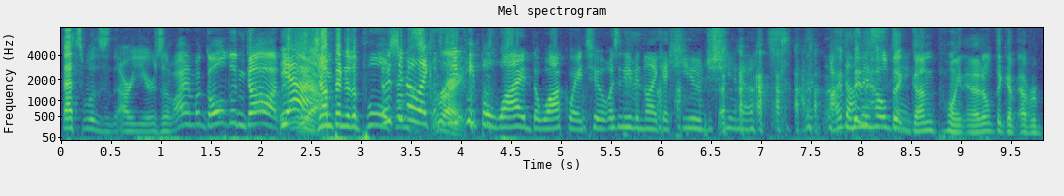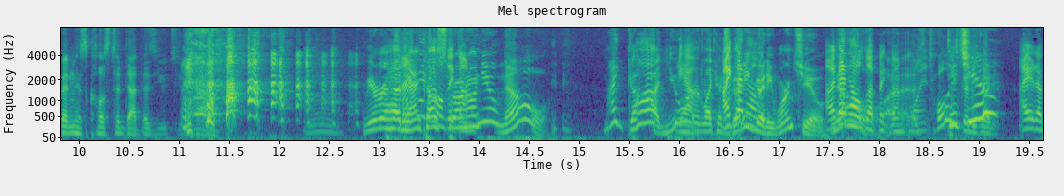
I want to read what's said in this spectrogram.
That's was our years of I am a golden god. Yeah. Yeah. Jump into the pool. It was, you know, like Right. three people wide the walkway too. It wasn't even like a huge, you know. I've been held thing. at gunpoint, and I don't think I've ever been as close to death as you two have. Mm. Have you ever had handcuffs thrown gun. on you? no. My God, you Yeah. were like a got goody held- goody, weren't you? I got held up at uh, I- it's gunpoint. totally Did you? I had a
